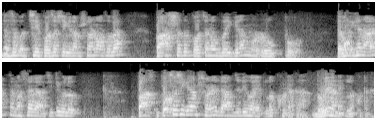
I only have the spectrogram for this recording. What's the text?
নেশাব হচ্ছে পঁচাশি গ্রাম স্বর্ণ অথবা পাঁচশত পঁচানব্বই গ্রাম রৌপ্য। এবং এখানে আরেকটা মশালা, সেটি হলো পঁচাশি গ্রাম স্বর্ণের দাম যদি হয় এক লক্ষ টাকা, ধরে নেন এক লক্ষ টাকা।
